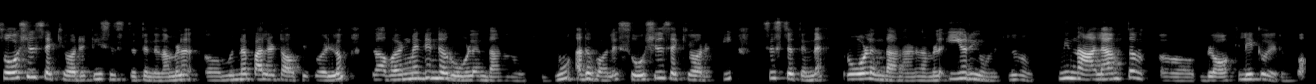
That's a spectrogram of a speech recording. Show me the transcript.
സോഷ്യൽ സെക്യൂരിറ്റി സിസ്റ്റത്തിന്റെ നമ്മൾ മുന്നേ പല ടോപ്പിക്കുകളിലും ഗവൺമെന്റിന്റെ റോൾ എന്താണെന്ന് നോക്കിയിരുന്നു. അതുപോലെ സോഷ്യൽ സെക്യൂരിറ്റി സിസ്റ്റത്തിന്റെ റോൾ എന്താണെന്നാണ് നമ്മൾ ഈ ഒരു യൂണിറ്റിൽ നോക്കുന്നത് ഇനി നാലാമത്തെ ബ്ലോക്കിലേക്ക് വരുമ്പോൾ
